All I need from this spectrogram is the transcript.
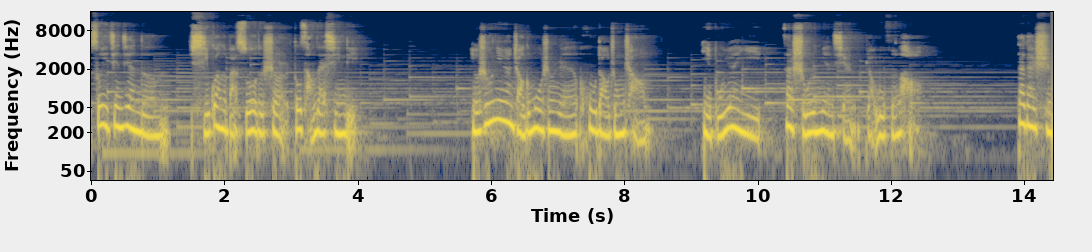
所以渐渐的。习惯了把所有的事儿都藏在心里，有时候宁愿找个陌生人互道衷肠，也不愿意在熟人面前表露分毫。大概是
